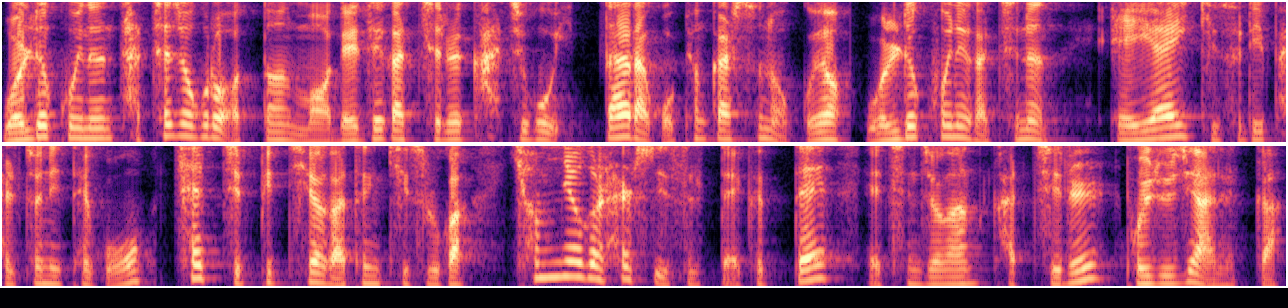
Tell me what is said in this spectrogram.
월드코인은 자체적으로 어떤 뭐 내재 가치를 가지고 있다라고 평가할 수는 없고요. 월드코인의 가치는 AI 기술이 발전이 되고 챗 GPT와 같은 기술과 협력을 할 수 있을 때 그때 진정한 가치를 보여주지 않을까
